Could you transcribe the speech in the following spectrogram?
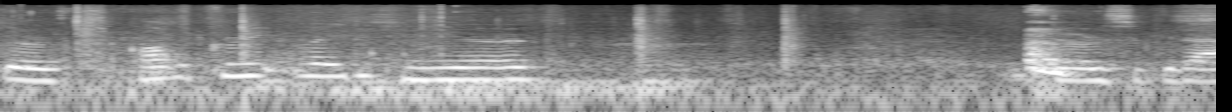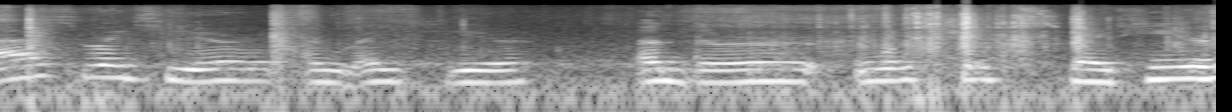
There's concrete right here. There's grass right here and right here. And there are wood chips right here.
